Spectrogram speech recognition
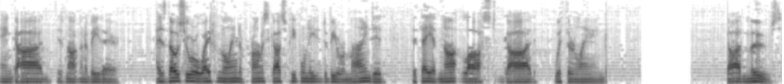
and God is not going to be there. As those who were away from the land of promise, God's people needed to be reminded that they had not lost God with their land. God moves.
